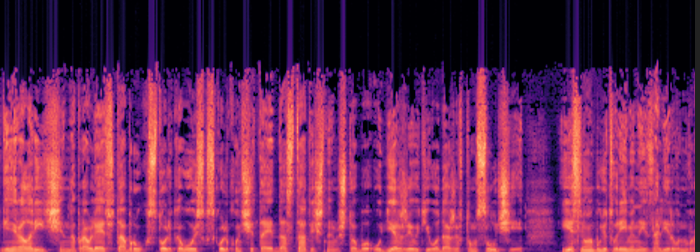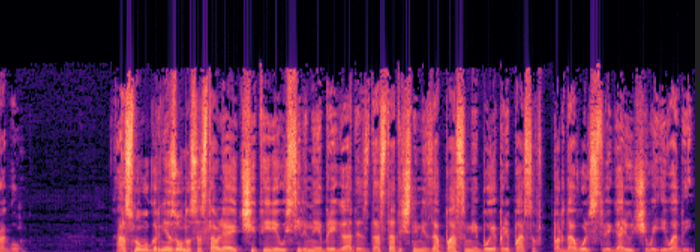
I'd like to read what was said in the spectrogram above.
Генерал Ричи направляет в Табрук столько войск, сколько он считает достаточным, чтобы удерживать его даже в том случае, если он будет временно изолирован врагом. Основу гарнизона составляют четыре усиленные бригады с достаточными запасами боеприпасов, продовольствия, горючего и воды.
